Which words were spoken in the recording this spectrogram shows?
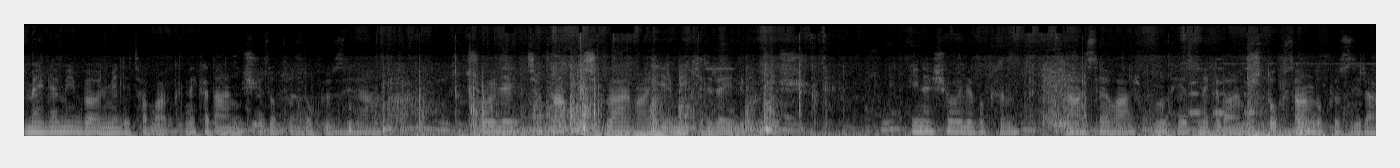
Melamin bölmeli tabak ne kadarmış? 139 lira. Şöyle çatal kaşıklar var 22 lira 50 kuruş. Yine şöyle bakın kase var. Bunun fiyatı ne kadarmış? 99 lira.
